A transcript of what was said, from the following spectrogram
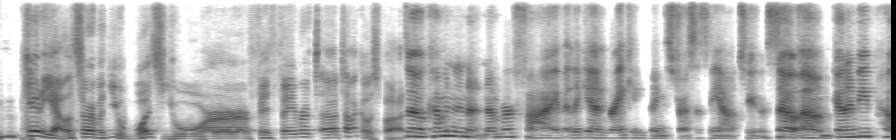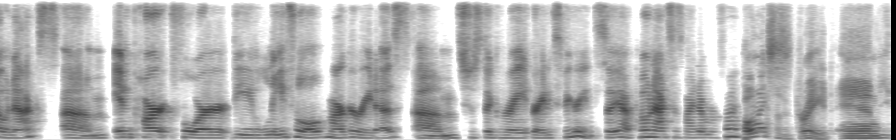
Katie, yeah. Let's start with you. What's your fifth favorite uh, taco spot? So coming in at number five, and again, ranking things stresses me out too. So um gonna be Ponak's, um, in part for the lethal margaritas. Um, it's just a great, great experience. So yeah, Ponak's is my number five. Ponak's is great. And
